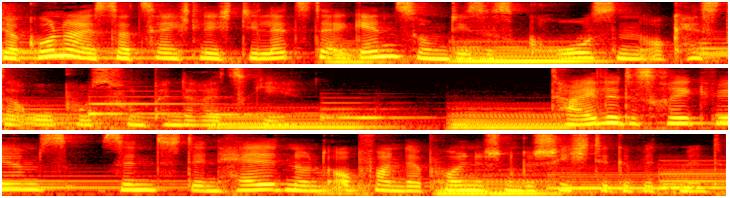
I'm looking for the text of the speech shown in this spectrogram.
Chacona ist tatsächlich die letzte Ergänzung dieses großen Orchesteropus von Penderecki. Teile des Requiems sind den Helden und Opfern der polnischen Geschichte gewidmet.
